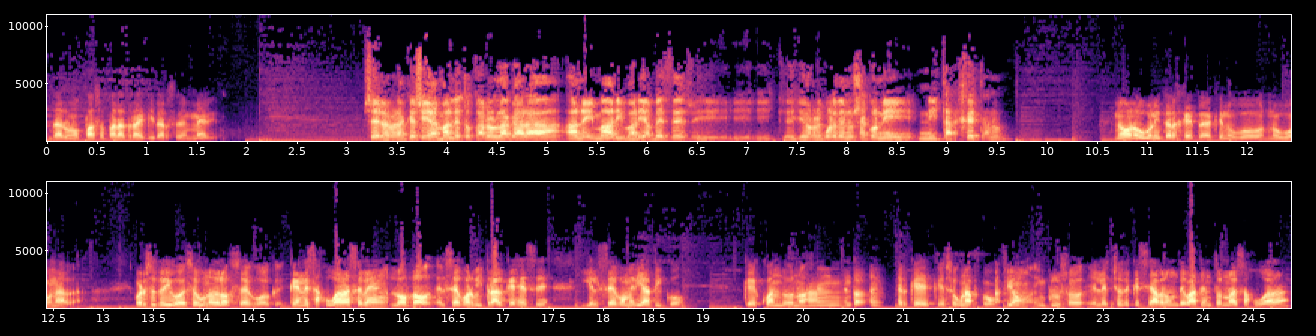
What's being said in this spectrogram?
dar unos pasos para atrás y quitarse de en medio. Sí, la verdad es que sí. Además le tocaron la cara a Neymar y varias veces y, y- y que yo recuerde no sacó ni, ni tarjeta, ¿no? No, no hubo ni tarjeta, es que no hubo, no hubo nada. Por eso te digo, ese es uno de los sesgos, que, que en esa jugada se ven los dos, el sesgo arbitral que es ese y el sesgo mediático, que es cuando nos han intentado entender que, que eso es una provocación, incluso el hecho de que se abra un debate en torno a esa jugada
